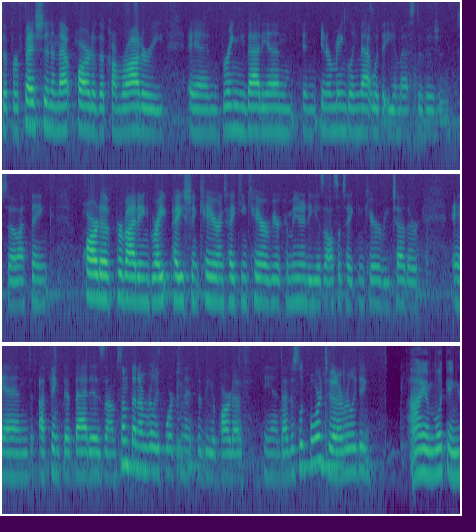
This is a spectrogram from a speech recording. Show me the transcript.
the profession and that part of the camaraderie and bringing that in and intermingling that with the EMS division. So I think part of providing great patient care and taking care of your community is also taking care of each other. And I think that that is um, something I'm really fortunate to be a part of. And I just look forward to it, I really do. I am looking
